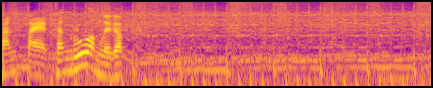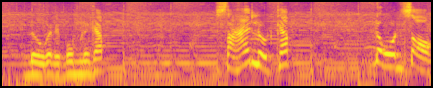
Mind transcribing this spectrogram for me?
ทั้งแตกทั้งร่วงเลยครับ ดูกันอีกมุมหนึงครับซ้ายหลุดครับ โดนศอก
